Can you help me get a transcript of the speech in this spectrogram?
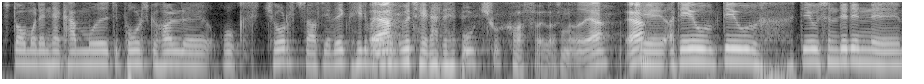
står mod den her kamp mod det polske hold øh, Rukchortsov, jeg ved ikke helt, hvordan ja. man udtaler det. Rukchorkov eller sådan noget, ja. ja. Øh, og det er, jo, det, er jo, det er jo sådan lidt en... Øh,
